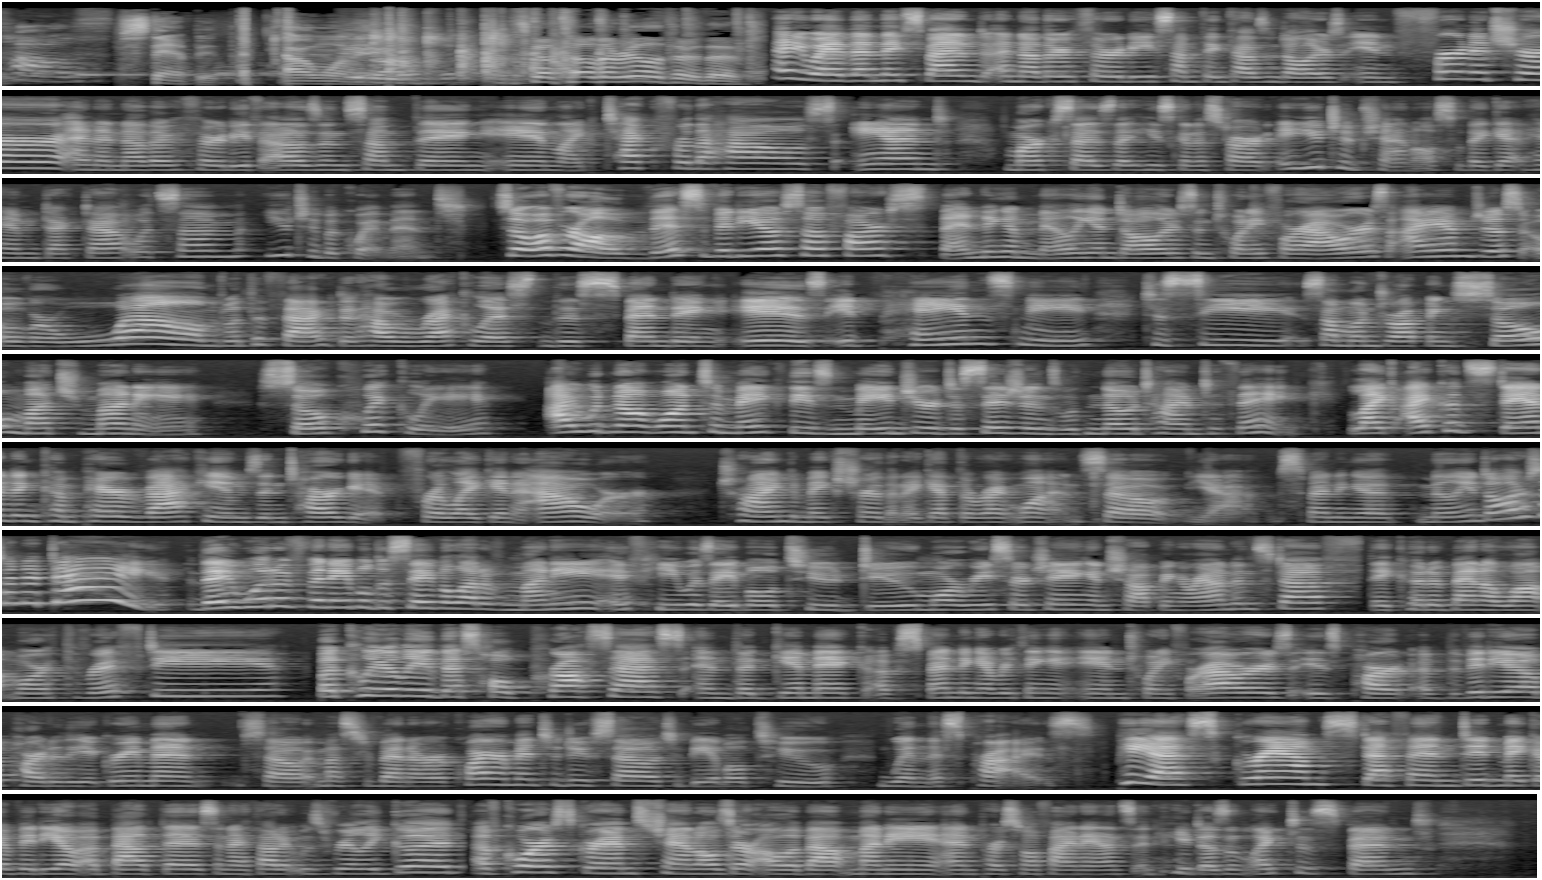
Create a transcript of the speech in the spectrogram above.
Stamp it. I want it. Let's go tell the realtor then. Anyway, then they spend another 30 something thousand dollars in furniture and another 30,000 something in like tech for the house. And Mark says that he's gonna start a YouTube channel. So they get him decked out with some YouTube equipment. So overall, this video so far, spending a million dollars in 24 hours, I am just overwhelmed with the fact at how reckless this spending is. It pains me to see someone dropping so much money so quickly I would not want to make these major decisions with no time to think. Like, I could stand and compare vacuums in Target for like an hour trying to make sure that I get the right one. So yeah, spending a million dollars in a day. They would have been able to save a lot of money if he was able to do more researching and shopping around and stuff. They could have been a lot more thrifty. But clearly this whole process and the gimmick of spending everything in 24 hours is part of the video, part of the agreement. So it must have been a requirement to do so to be able to win this prize. P.S. Graham Stephan did make a video about this and I thought it was really good. Of course, Graham's channels are all about money and personal finance and he doesn't like to spend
